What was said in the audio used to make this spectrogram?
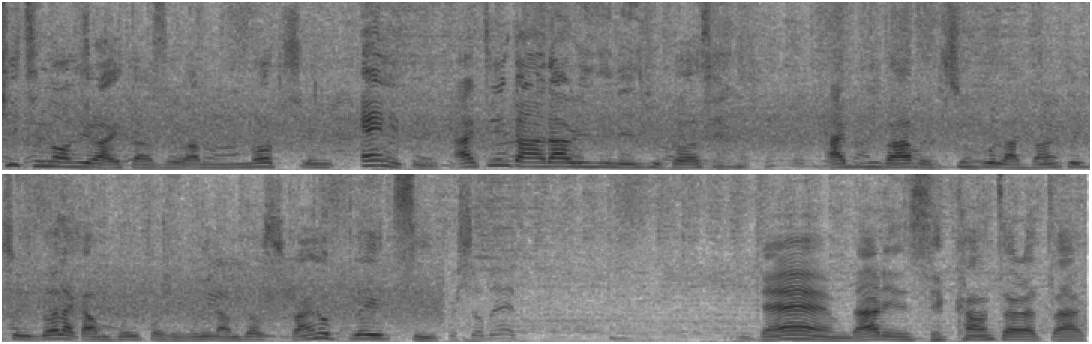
cheating on me right now, bro. I'm not playing anything. I think another reason is because I believe I have a two goal advantage, so it's not like I'm going for the win. I'm just trying to play it safe. Damn, that is a counter attack.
